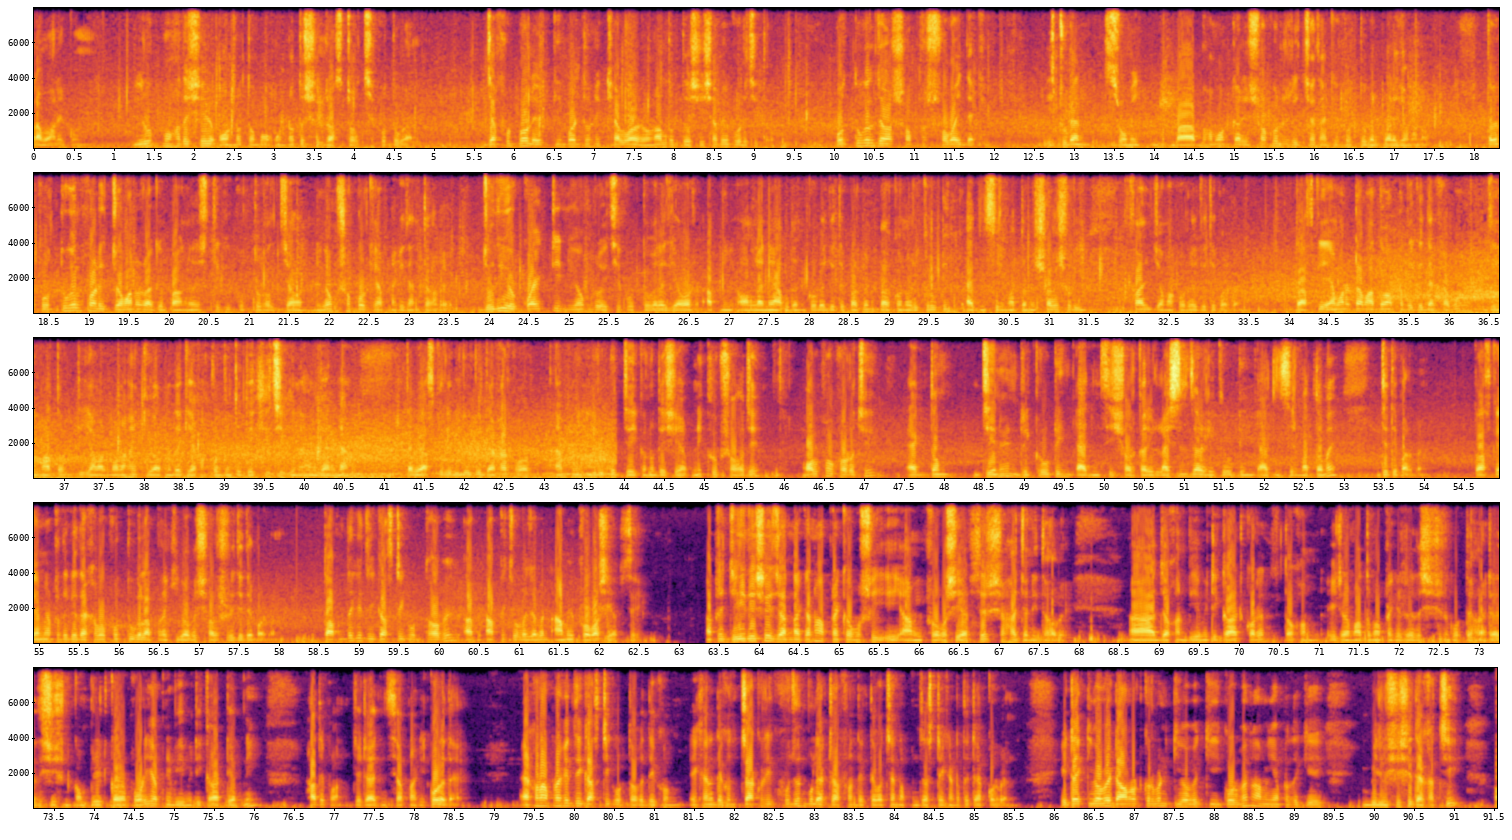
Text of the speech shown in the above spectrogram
আসসালামু আলাইকুম। ইউরোপ মহাদেশের অন্যতম উন্নতশীল রাষ্ট্র হচ্ছে পর্তুগাল, যা ফুটবলের কিংবর্ধনিক খেলোয়াড় রোনালদোর দেশ হিসাবে পরিচিত। পর্তুগাল যাওয়ার স্বপ্ন সবাই দেখে। স্টুডেন্ট, শ্রমিক বা ভ্রমণকারী সকলের ইচ্ছা থাকে পর্তুগাল পাড়ে জমানো। তবে পর্তুগাল পাড়ে জমানোর আগে বাংলাদেশ থেকে পর্তুগাল যাওয়ার নিয়ম সম্পর্কে আপনাকে জানতে হবে। যদিও কয়েকটি নিয়ম রয়েছে পর্তুগালে যাওয়ার, আপনি অনলাইনে আবেদন করে যেতে পারবেন বা কোনো রিক্রুটিং এজেন্সির মাধ্যমে সরাসরি ফাইল জমা করে যেতে পারবেন। তো আজকে এমন একটা মাধ্যম আপনাদেরকে দেখাবো, যেই মাধ্যমটি আমার মনে হয় কেউ আপনাদেরকে এখন পর্যন্ত দেখিয়েছে কিনা আমি জানি না। তবে আজকের এই ভিডিওটি দেখার পর, আপনি ইউরোপের যে কোনো দেশে আপনি খুব সহজে অল্প খরচে একদম জেনুইন রিক্রুটিং এজেন্সি সরকারি লাইসেন্সার রিক্রুটিং এজেন্সির মাধ্যমে যেতে পারবেন। তো আজকে আমি আপনাদেরকে দেখাবো পর্তুগাল আপনারা কীভাবে সরাসরি যেতে পারবেন। তো আপনাদেরকে যে কাজটি করতে হবে, আপ- আপনি চলে যাবেন আমি প্রবাসী অ্যাপসে। আপনি যেই দেশে যান না কেন, আপনাকে অবশ্যই এই আমি প্রবাসী অ্যাপসের সাহায্য নিতে হবে। যখন বিএমইটি কার্ড করেন, তখন এটার মাধ্যমে আপনাকে রেজিস্ট্রেশন করতে হয়। রেজিস্ট্রেশন কমপ্লিট করার পরেই আপনি বিএমইটি কার্ডটি আপনি হাতে পান যেটা এজেন্সি আপনাকে করে দেয়। এখন আপনাকে যে কাজটি করতে হবে, দেখুন, এখানে দেখুন চাকরি খুঁজুন বলে একটা অপশন দেখতে পাচ্ছেন, আপনি জাস্ট এখানটাতে ট্যাপ করবেন। এটা কীভাবে ডাউনলোড করবেন, কীভাবে কি করবেন, আমি আপনাদেরকে ভিডিও শেষে দেখাচ্ছি।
